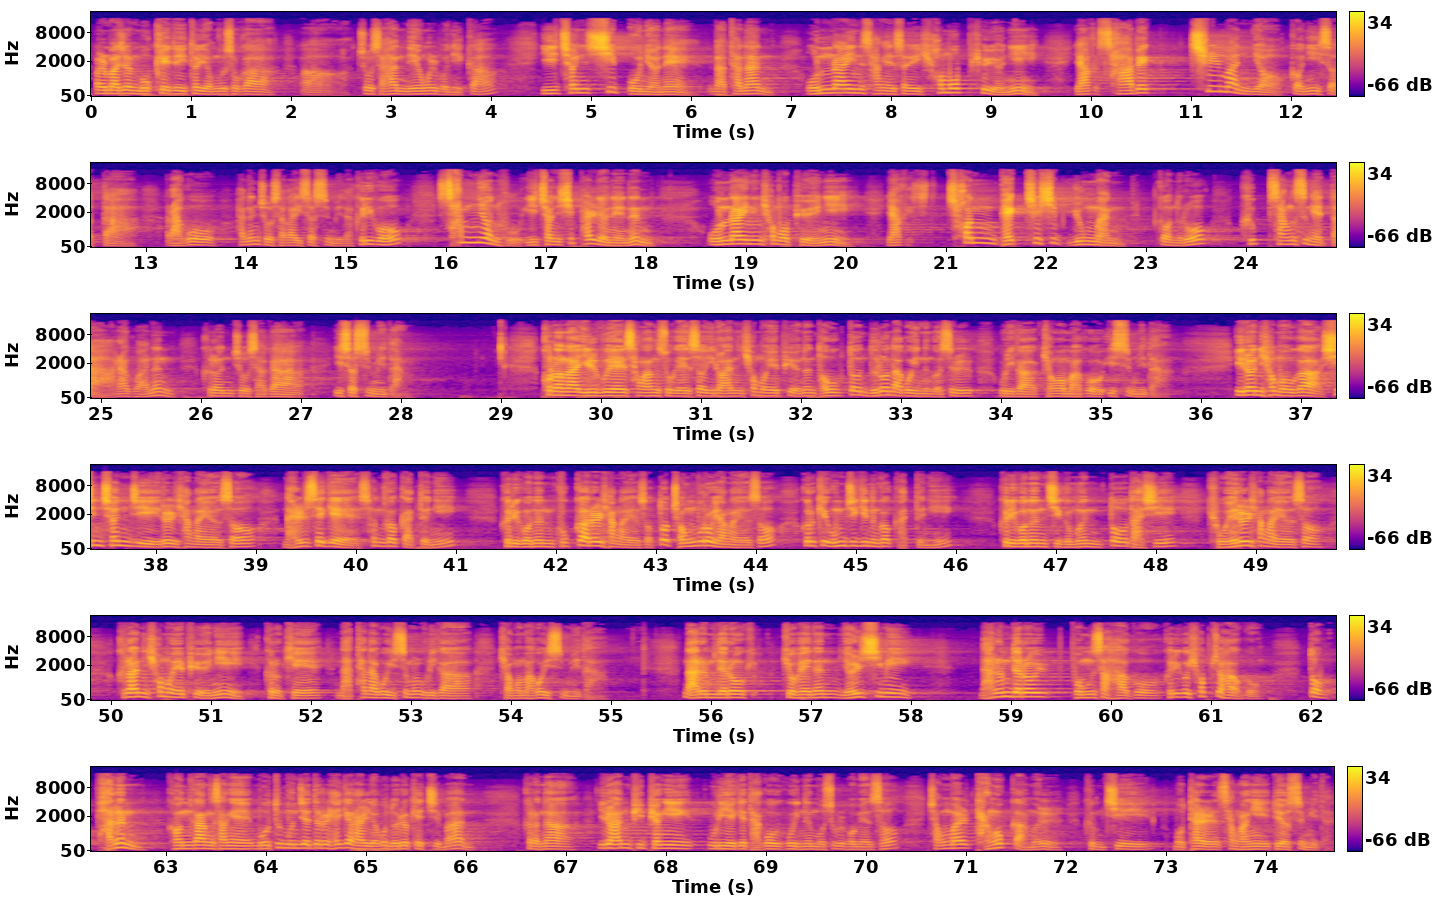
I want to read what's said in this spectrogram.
얼마 전 목회 데이터 연구소가 어, 조사한 내용을 보니까 2015년에 나타난 온라인 상에서의 혐오 표현이 약 407만여 건이 있었다라고 하는 조사가 있었습니다. 그리고 3년 후 2018년에는 온라인 혐오 표현이 약 1176만 건으로 급상승했다라고 하는 그런 조사가 있었습니다. 코로나19의 상황 속에서 이러한 혐오의 표현은 더욱더 늘어나고 있는 것을 우리가 경험하고 있습니다. 이런 혐오가 신천지를 향하여서 날새게 선 것 같더니 그리고는 국가를 향하여서 또 정부로 향하여서 그렇게 움직이는 것 같더니 그리고는 지금은 또 다시 교회를 향하여서 그러한 혐오의 표현이 그렇게 나타나고 있음을 우리가 경험하고 있습니다. 나름대로 교회는 열심히 나름대로 봉사하고 그리고 협조하고 또 바른 건강상의 모든 문제들을 해결하려고 노력했지만 그러나 이러한 비평이 우리에게 다가오고 있는 모습을 보면서 정말 당혹감을 금치 못할 상황이 되었습니다.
